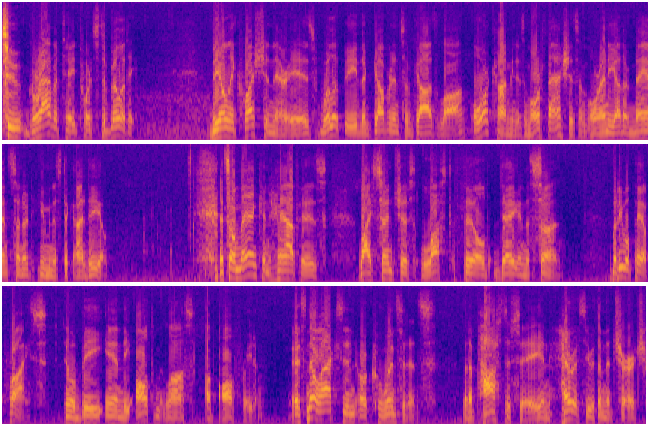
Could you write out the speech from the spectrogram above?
to gravitate towards stability. The only question there is, will it be the governance of God's law, or communism, or fascism, or any other man-centered humanistic ideal? And so man can have his licentious, lust-filled day in the sun, but he will pay a price. It will be in the ultimate loss of all freedom. It's no accident or coincidence that apostasy and heresy within the church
